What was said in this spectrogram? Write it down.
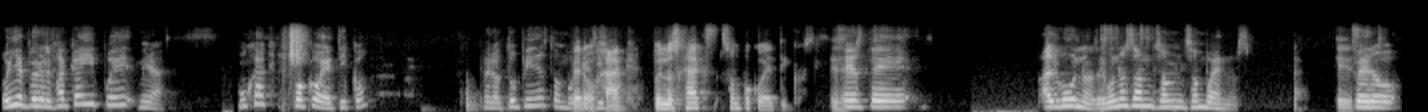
Oye, pero el hack ahí puede. Mira, un hack poco ético. Pero tú pides tu Pero hamburguesita. hack, pues los hacks son poco éticos. Es- Este. Algunos, algunos son, son, son buenos. es- Pero.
